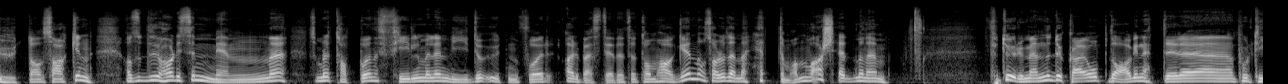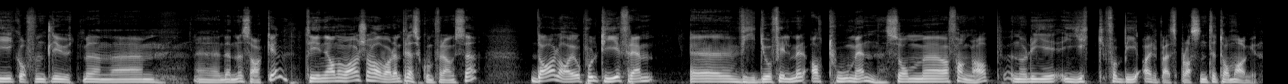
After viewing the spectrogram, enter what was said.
ut av saken. Altså, Du har disse mennene som ble tatt på en film eller en video utenfor arbeidsstedet til Tom Hagen, og så har du denne hettemannen. Hva har skjedd med dem? Futurumennene dukka jo opp dagen etter uh, politiet gikk offentlig ut med denne, uh, denne saken. 10.1 så var det en pressekonferanse. Da la jo politiet frem Eh, videofilmer av to menn som eh, var fanga opp når de gikk forbi arbeidsplassen til Tom Hagen.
